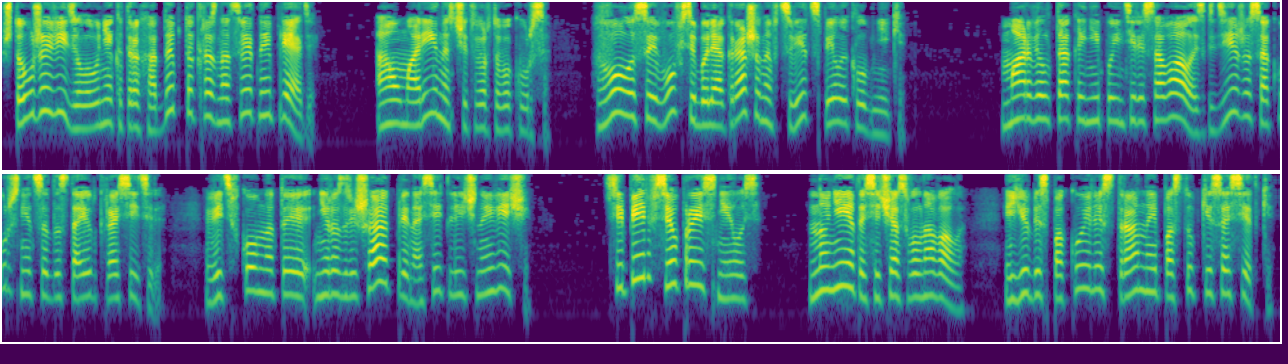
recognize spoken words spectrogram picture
что уже видела у некоторых адепток разноцветные пряди. А у Марины с четвертого курса волосы и вовсе были окрашены в цвет спелой клубники. Марвел так и не поинтересовалась, где же сокурсницы достают красители, ведь в комнаты не разрешают приносить личные вещи. Теперь все прояснилось. Но не это сейчас волновало — ее беспокоили странные поступки соседки.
